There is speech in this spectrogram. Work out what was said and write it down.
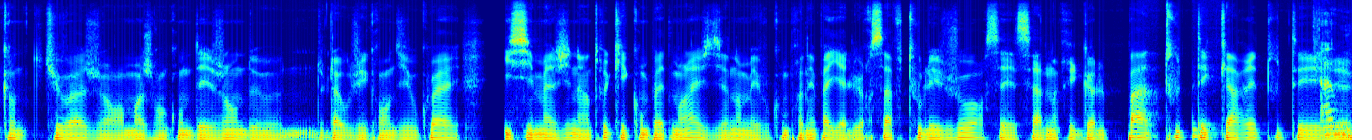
quand tu vois, genre moi je rencontre des gens de, de là où j'ai grandi ou quoi, ils s'imaginent un truc qui est complètement là. Et je dis non mais vous comprenez pas, il y a l'URSAF tous les jours, c'est ça ne rigole pas, tout est carré, tout est. Ah oui.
